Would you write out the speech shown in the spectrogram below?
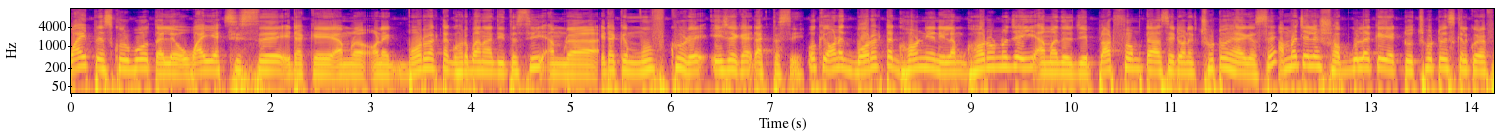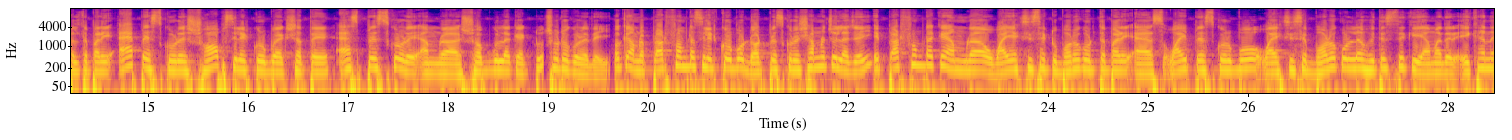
ওয়াই প্রেস করব তাহলে ওয়াই অ্যাক্সিসে এটাকে আমরা অনেক বড় একটা ঘর বানা দিতেছি। আমরা এটাকে মুভ করে এই জায়গায় রাখতেছি। ওকে, অনেক বড় একটা ঘর নিয়ে নিলাম। ঘর অনুযায়ী আমাদের যে প্ল্যাটফর্মটা আছে, এটা অনেক ছোট হয়ে গেছে। আমরা চাইলে সবগুলাকে একটু ছোট স্কেল করে ফেলতে পারি। অ্যাপ প্রেস করে সব সিলেক্ট করব একসাথে। অ্যাস প্রেস করে আমরা সবগুলাকে একটু ছোট করে দেই। ওকে, আমরা প্ল্যাটফর্মটা সিলেক্ট করব ডট প্রেস করে সামনে চলে যাই। এই প্ল্যাটফর্মটাকে আমরা ওয়াই অ্যাক্সিসে একটু বড় করতে পারি। অ্যাস ওয়াই প্রেস করব ওয়াই অ্যাক্সিসে বড় করলে হইতেছে কি, আমাদের এখানে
